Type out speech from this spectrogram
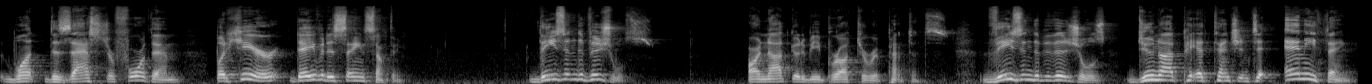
want disaster for them. But here, David is saying something. These individuals are not going to be brought to repentance. These individuals do not pay attention to anything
